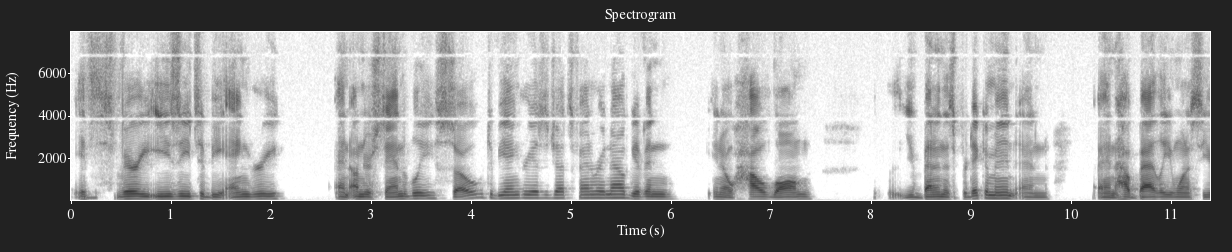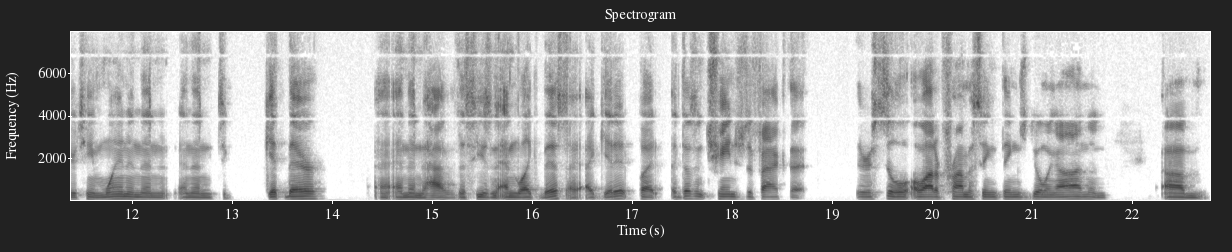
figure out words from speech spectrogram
it's very easy to be angry and understandably so to be angry as a Jets fan right now, given you know how long you've been in this predicament and and how badly you want to see your team win, and then and then to get there and then have the season end like this. I, I get it, but it doesn't change the fact that there's still a lot of promising things going on, and um,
